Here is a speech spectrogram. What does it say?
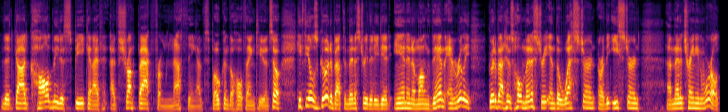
that God called me to speak, and I've, I've shrunk back from nothing. I've spoken the whole thing to you. And so he feels good about the ministry that he did in and among them, and really good about his whole ministry in the Western or the Eastern uh, Mediterranean world.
